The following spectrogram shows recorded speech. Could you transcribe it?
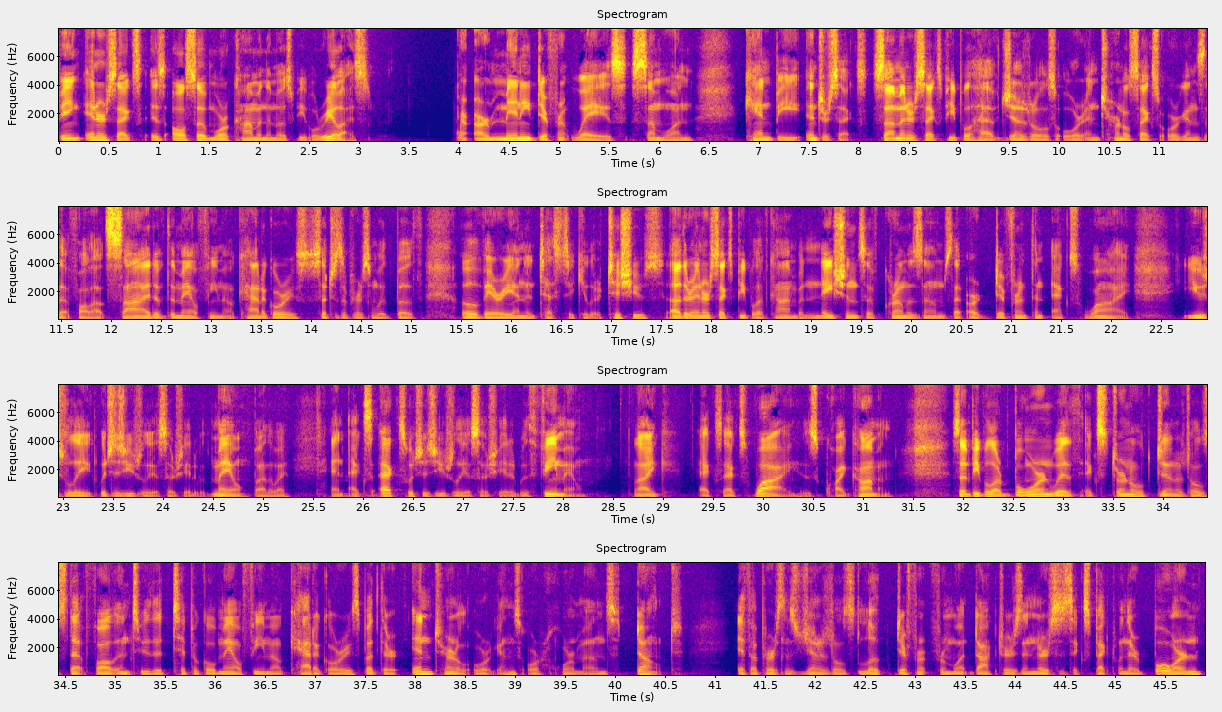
Being intersex is also more common than most people realize. There are many different ways someone can be intersex. Some intersex people have genitals or internal sex organs that fall outside of the male female categories, such as a person with both ovarian and testicular tissues. Other intersex people have combinations of chromosomes that are different than XY, usually which is usually associated with male, by the way, and XX, which is usually associated with female. Like XXY is quite common. Some people are born with external genitals that fall into the typical male female categories, but their internal organs or hormones don't. If a person's genitals look different from what doctors and nurses expect when they're born,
